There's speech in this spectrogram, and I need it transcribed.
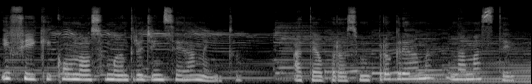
e fique com o nosso mantra de encerramento. Até o próximo programa. Namastê.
